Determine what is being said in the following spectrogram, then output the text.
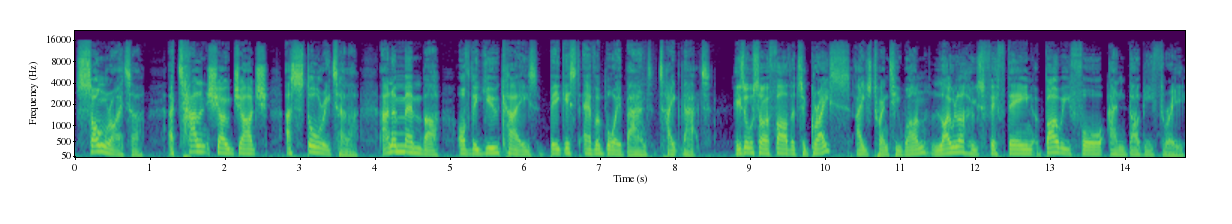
songwriter, a talent show judge, a storyteller, and a member of the UK's biggest ever boy band, Take That. He's also a father to Grace, age 21, Lola, who's 15, Bowie, 4, and Dougie, 3.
